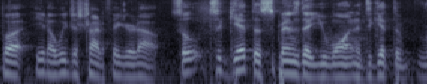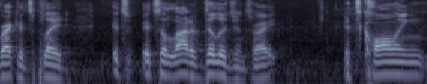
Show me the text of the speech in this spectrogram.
But you know, we just try to figure it out. So to get the spins that you want and to get the records played, it's it's a lot of diligence, right? It's calling.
